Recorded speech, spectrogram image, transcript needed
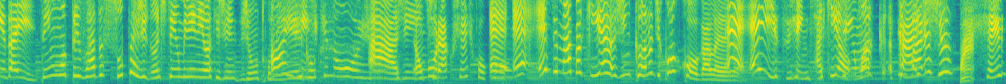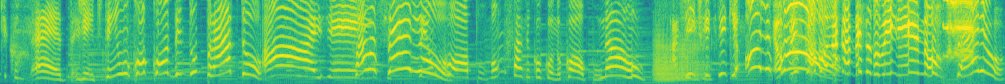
indo aí. Tem uma privada super gigante. Tem um menininho aqui jun- junto comigo. Ai, gente, que nojo. Ah, gente. é um buraco cheio de cocô. É, é, esse mapa aqui é gincana de cocô, galera. É isso, gente. Aqui, ó, Tem uma, uma tem várias caixa. cheio de cocô. É, gente, tem um cocô dentro do prato. Ai, gente. Fala sério. Copo. Vamos fazer cocô no copo? Não. A gente, o que que tem aqui? Olha Eu só. fiz cocô na cabeça! Sério?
